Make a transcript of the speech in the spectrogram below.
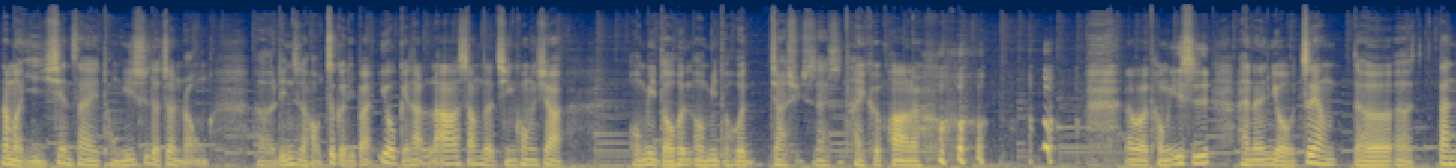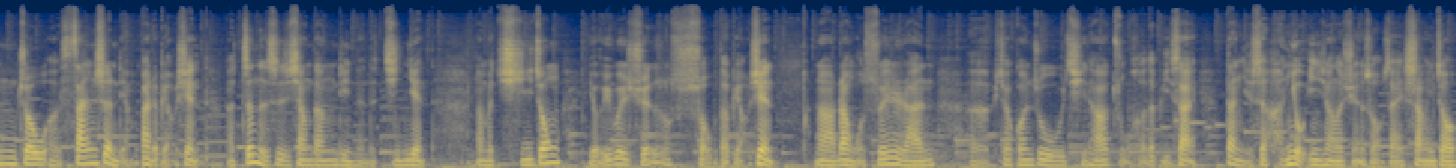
那么以现在统一师的阵容，呃林子豪这个礼拜又给他拉伤的情况下。阿弥陀佛，阿弥陀佛，嘉许实在是太可怕了。那么统一师还能有这样的呃单周呃三胜两败的表现，那真的是相当令人的惊艳。那么其中有一位选手的表现，那让我虽然呃比较关注其他组合的比赛，但也是很有印象的选手，在上一周，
